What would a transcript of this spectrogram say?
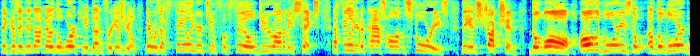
Because they did not know the work he had done for Israel. There was a failure to fulfill Deuteronomy 6, a failure to pass on the stories, the instruction, the law, all the glories of the Lord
